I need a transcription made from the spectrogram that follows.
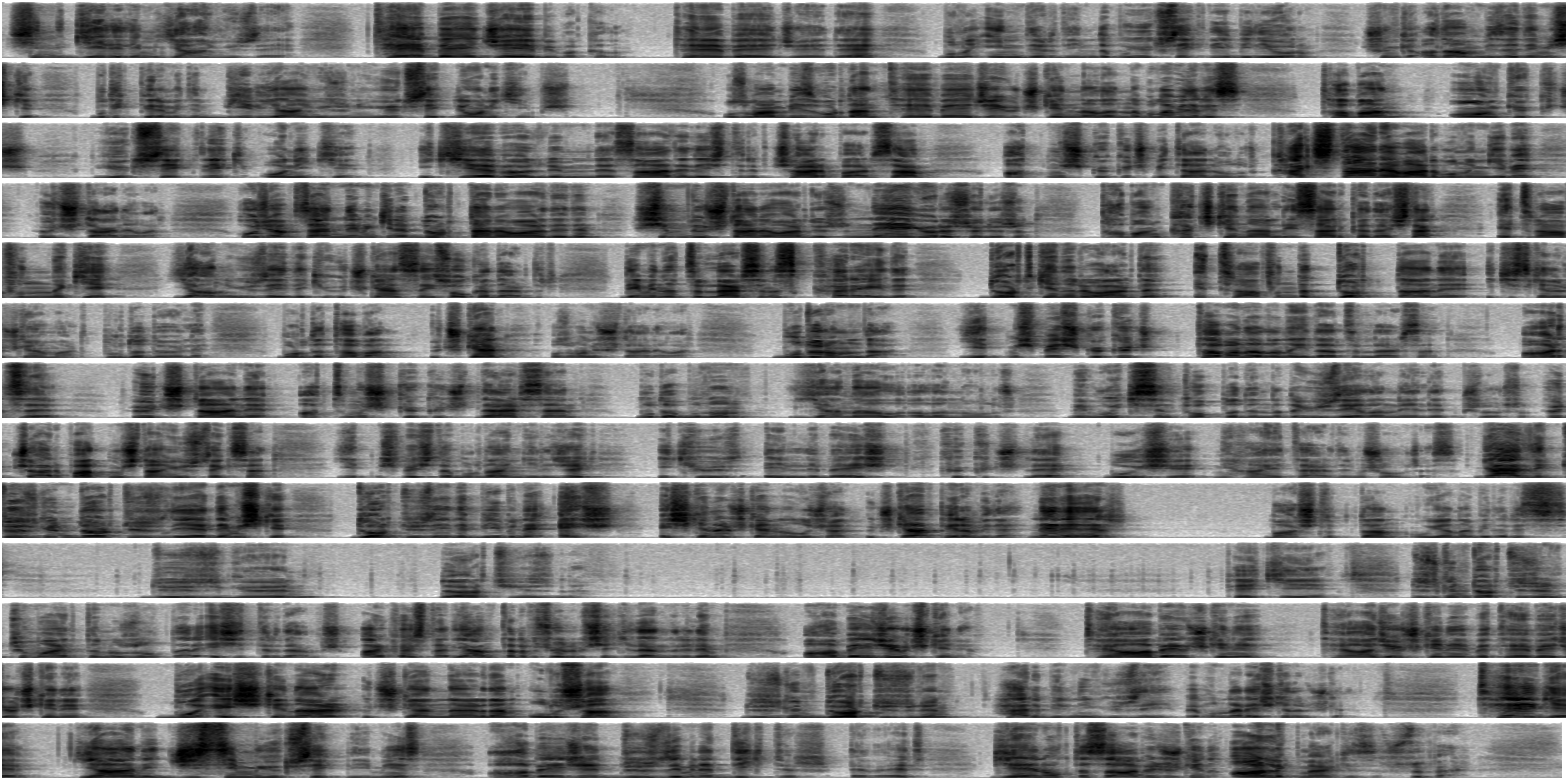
Şimdi gelelim yan yüzeye. TBC'ye bir bakalım. TBC'de bunu indirdiğimde bu yüksekliği biliyorum. Çünkü adam bize demiş ki bu dik piramidin bir yan yüzünün yüksekliği 12'ymiş. O zaman biz buradan TBC üçgenin alanını bulabiliriz. Taban 10 kök 3. Yükseklik 12. 2'ye böldüğümde sadeleştirip çarparsam 60 kök 3 bir tane olur. Kaç tane var bunun gibi? 3 tane var. Hocam sen deminkine 4 tane var dedin. Şimdi 3 tane var diyorsun. Neye göre söylüyorsun? Taban kaç kenarlıysa arkadaşlar etrafındaki yan yüzeydeki üçgen sayısı o kadardır. Demin hatırlarsanız kareydi. Dört kenarı vardı. Etrafında dört tane ikizkenar üçgen vardı. Burada da öyle. Burada taban üçgen o zaman üç tane var. Bu durumda 75 kök 3 taban alanıydı hatırlarsan. Artı 3 tane 60 kök 3 dersen bu da bunun yanal alanı olur. Ve bu ikisini topladığında da yüzey alanını elde etmiş olursun. 3 çarpı 60'tan 180. 75 de buradan gelecek. 255 kök 3 ile bu işi nihayet erdirmiş olacağız. Geldik düzgün 400'lüye. Demiş ki 4 yüzey de birbirine eş. Eşkenar üçgenden oluşan üçgen piramide ne denir? Başlıktan uyanabiliriz. Düzgün 400'lü. Peki. Düzgün 400'ün tüm ayrıtlarının uzunlukları eşittir denmiş. Arkadaşlar yan tarafı şöyle bir şekillendirelim. ABC üçgeni, TAB üçgeni, TAC üçgeni ve TBC üçgeni bu eşkenar üçgenlerden oluşan düzgün 400'ünün her birinin yüzeyi ve bunlar eşkenar üçgen. TG yani cisim yüksekliğimiz ABC düzlemine diktir. Evet. G noktası ABC üçgenin ağırlık merkezi. Süper.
